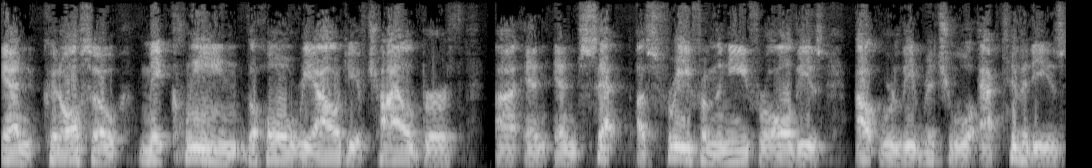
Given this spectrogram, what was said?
and can also make clean the whole reality of childbirth uh, and, and set us free from the need for all these outwardly ritual activities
